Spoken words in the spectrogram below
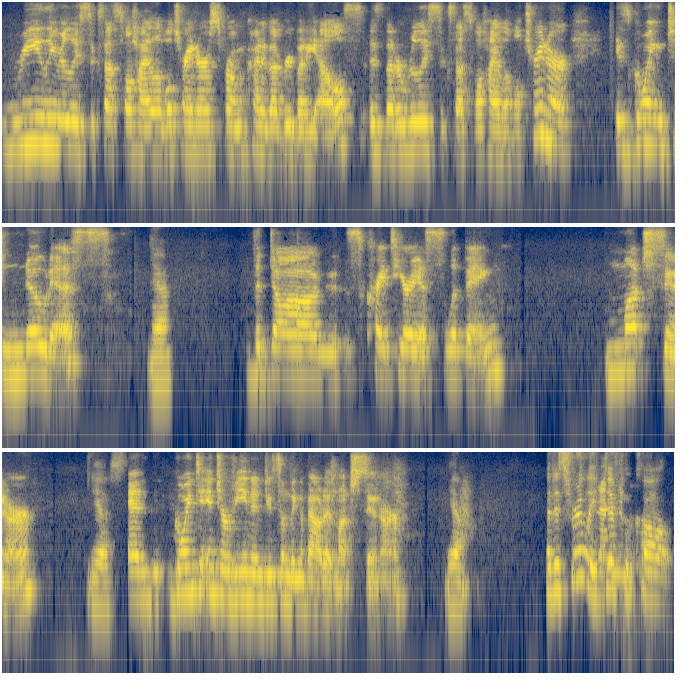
really, really successful high level trainers from kind of everybody else is that a really successful high level trainer is going to notice yeah. the dog's criteria slipping much sooner yes. and going to intervene and do something about it much sooner. Yeah. But it's really difficult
